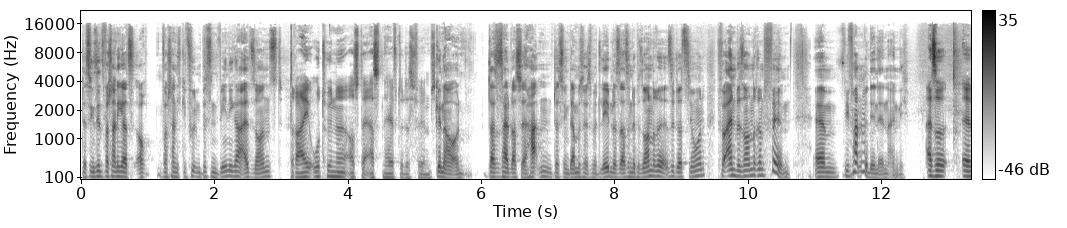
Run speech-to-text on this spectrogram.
Deswegen sind es wahrscheinlich als, auch wahrscheinlich gefühlt ein bisschen weniger als sonst. Drei O-Töne aus der ersten Hälfte des Films. Genau, und das ist halt, was wir hatten. Deswegen, da müssen wir jetzt mit leben. Das ist also eine besondere Situation für einen besonderen Film. Ähm, wie fanden wir den denn eigentlich? Also, äh,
